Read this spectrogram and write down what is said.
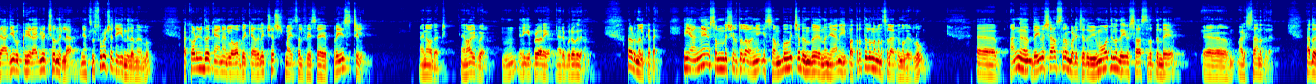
രാജിവെക്കുക രാജിവെച്ചൊന്നില്ല ഞാൻ ശുശ്രൂഷ ചെയ്യുന്നില്ലെന്നേ ഉള്ളൂ. According to the canon law of the Catholic Church myself is a priest still I know that I know it well എനിക്കിപ്പോഴും അറിയാം. ഞാൻ ഒരു പുരോഗതിനാണ് അതവിടെ നിൽക്കട്ടെ. ഇനി അങ്ങേ സംബന്ധിച്ചിടത്തോളം അങ്ങേക്ക് സംഭവിച്ചത് എന്ത് എന്ന് ഞാൻ ഈ പത്രത്തിൽ നിന്ന് മനസ്സിലാക്കുന്നതേ ഉള്ളൂ. അങ്ങ് ദൈവശാസ്ത്രം പഠിച്ചത് വിമോചന ദൈവശാസ്ത്രത്തിന്റെ അടിസ്ഥാനത്തിൽ അത്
